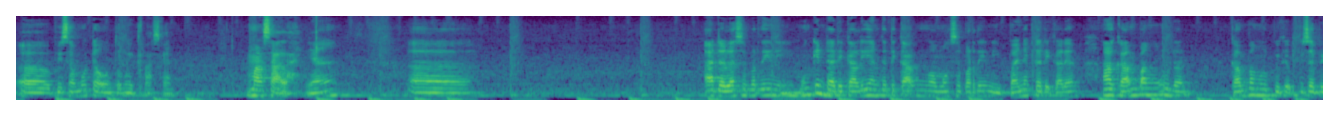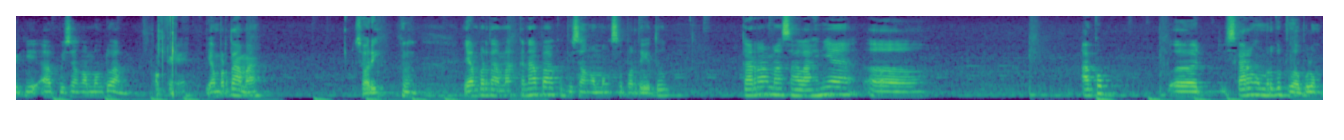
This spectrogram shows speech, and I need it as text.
uh, bisa mudah untuk mengikhlaskan. Masalahnya uh, adalah seperti ini. Mungkin dari kalian ketika aku ngomong seperti ini banyak dari kalian ah gampang udah gampang lebih bisa bikin uh, bisa ngomong doang. Oke okay. yang pertama sorry. Yang pertama kenapa aku bisa ngomong seperti itu? Karena masalahnya uh, aku uh, sekarang umurku 24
